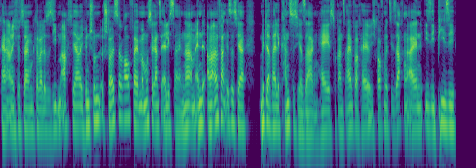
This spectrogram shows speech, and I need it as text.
keine Ahnung, ich würde sagen mittlerweile so sieben, acht Jahre. Ich bin schon stolz darauf, weil man muss ja ganz ehrlich sein. Ne? Am, Ende, am Anfang ist es ja, mittlerweile kannst du es ja sagen, hey, ist doch ganz einfach, hey, ich kaufe mir jetzt die Sachen ein, easy peasy.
